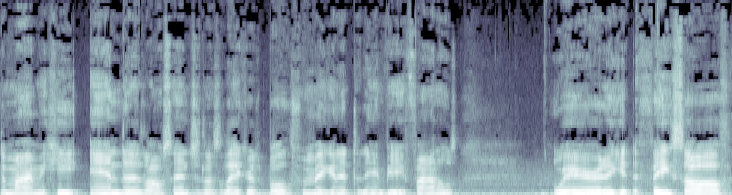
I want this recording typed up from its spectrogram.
the Miami Heat and the Los Angeles Lakers both for making it to the NBA Finals, where they get to face off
